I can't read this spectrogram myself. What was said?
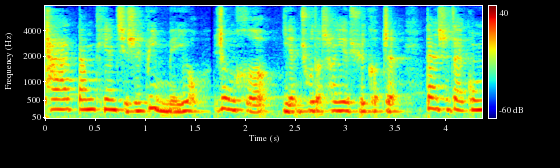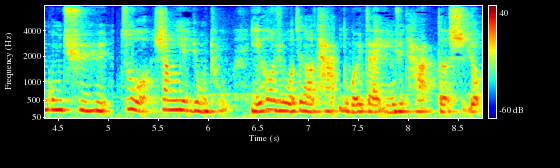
他当天其实并没有任何演出的商业许可证，但是在公共区域做商业用途，以后如果见到他，不会再允许他的使用。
